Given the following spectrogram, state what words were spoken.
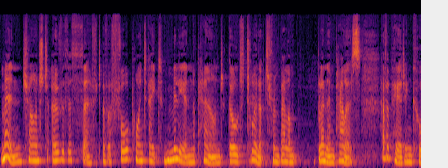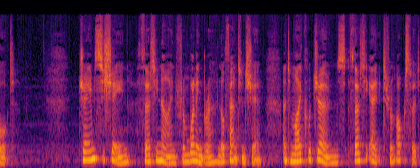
Men charged over the theft of a £4.8 million gold toilet from Blenheim Palace have appeared in court. James Sheen, 39, from Wellingborough, Northamptonshire, and Michael Jones, 38, from Oxford,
